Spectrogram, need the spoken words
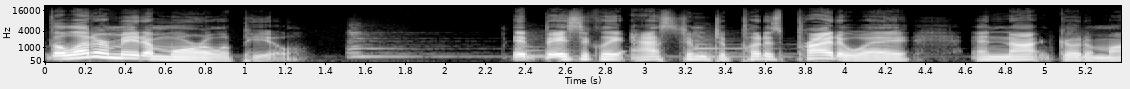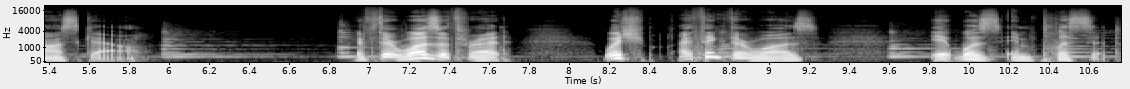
The letter made a moral appeal. It basically asked him to put his pride away and not go to Moscow. If there was a threat, which I think there was, it was implicit.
